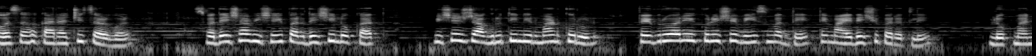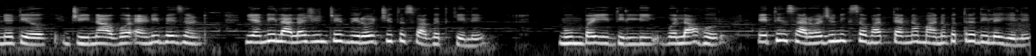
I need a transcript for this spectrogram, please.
असहकाराची चळवळ स्वदेशाविषयी परदेशी लोकात विशेष जागृती निर्माण करून फेब्रुवारी एकोणीसशे वीसमध्ये ते मायदेशी परतले. लोकमान्य टिळक जीना व ॲनी बेझंट यांनी लालाजींचे विरोचित स्वागत केले. मुंबई दिल्ली व लाहोर येथील सार्वजनिक सभात त्यांना मानपत्र दिले गेले.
